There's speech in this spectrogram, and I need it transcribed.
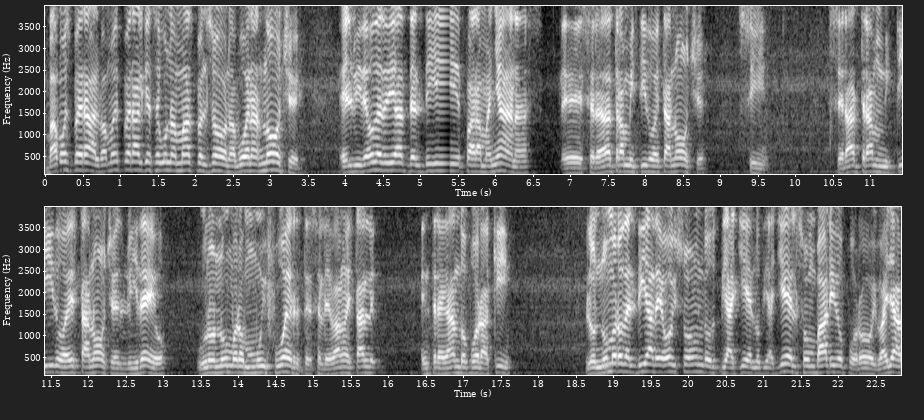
Vamos a esperar, vamos a esperar que se unan más personas. Buenas noches. El video del día del día para mañana eh, será transmitido esta noche. Sí, será transmitido esta noche el video. Unos números muy fuertes se le van a estar entregando por aquí. Los números del día de hoy son los de ayer. Los de ayer son válidos por hoy. Vaya,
